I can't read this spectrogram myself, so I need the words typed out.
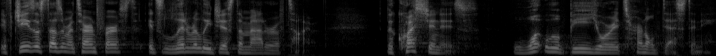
If Jesus doesn't return first, it's literally just a matter of time. The question is, what will be your eternal destiny?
